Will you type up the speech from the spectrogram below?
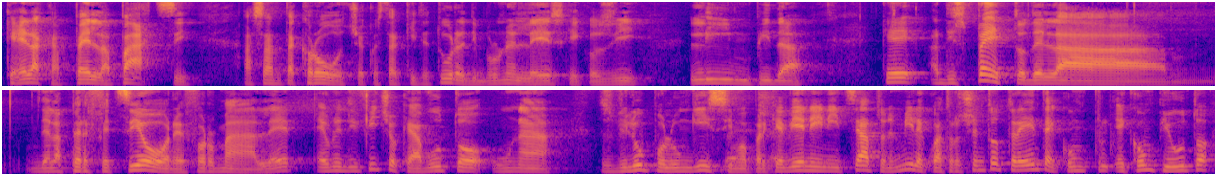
che è la Cappella Pazzi a Santa Croce, questa architettura di Brunelleschi così limpida che a dispetto della, della perfezione formale è un edificio che ha avuto un sviluppo lunghissimo perché viene iniziato nel 1430 e e compiuto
